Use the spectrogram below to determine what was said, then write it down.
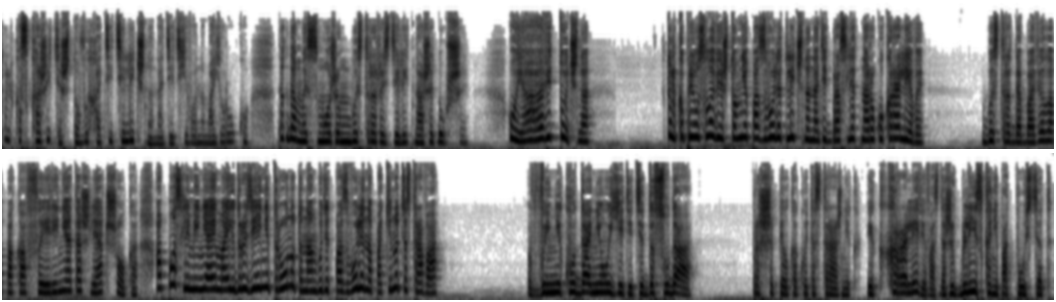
Только скажите, что вы хотите лично надеть его на мою руку. Тогда мы сможем быстро разделить наши души. Ой, а ведь точно. Только при условии, что мне позволят лично надеть браслет на руку королевы. Быстро добавила, пока Фейри не отошли от шока. А после меня и моих друзей не тронут, и нам будет позволено покинуть острова. «Вы никуда не уедете до суда!» — прошипел какой-то стражник. «И к королеве вас даже близко не подпустят!»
